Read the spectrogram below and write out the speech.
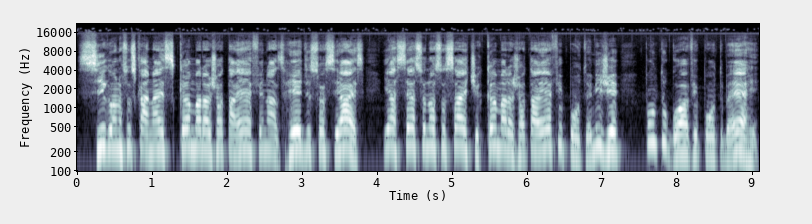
Sigam nossos canais Câmara JF nas redes sociais e acesse o nosso site câmarajf.mg.gov.br.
